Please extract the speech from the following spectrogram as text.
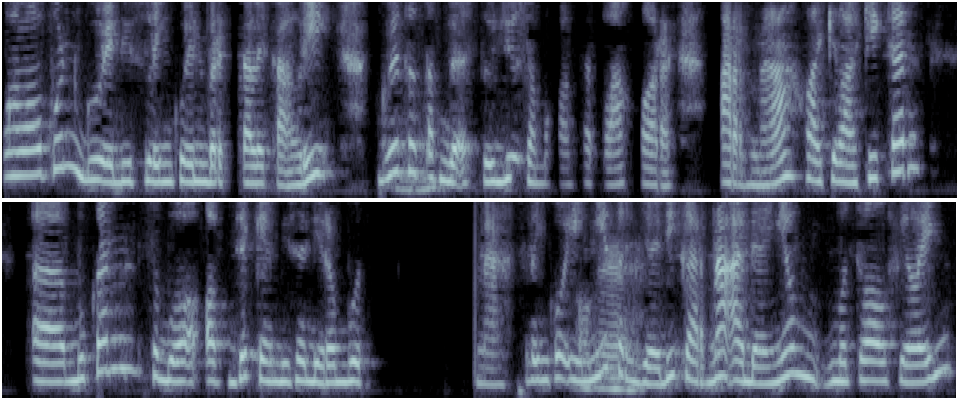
Walaupun gue diselingkuhin berkali-kali, gue tetap nggak setuju sama konsep lakor. Karena laki-laki kan eh, bukan sebuah objek yang bisa direbut. Nah, selingkuh ini Oke. terjadi karena adanya mutual feeling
